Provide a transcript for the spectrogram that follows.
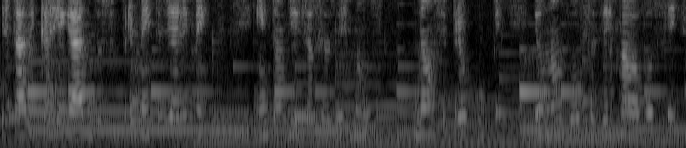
Estava encarregado do suprimento de alimentos, então disse aos seus irmãos: Não se preocupem, eu não vou fazer mal a vocês.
